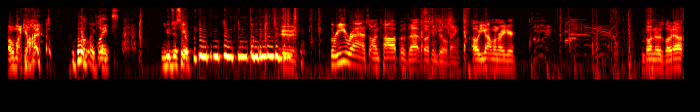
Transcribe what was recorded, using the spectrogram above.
Oh my god. Oh like, Wait. you just hear. Dude, three rats on top of that fucking building. Oh, you got one right here. I'm going to his loadout.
